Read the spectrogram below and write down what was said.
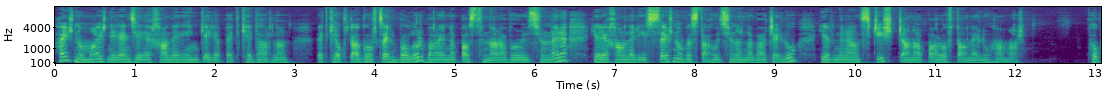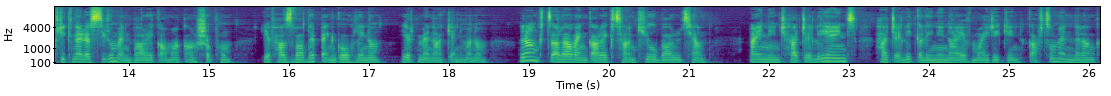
Հայրն ու մայրն իրենց երեխաների ընկերը պետք է դառնան։ Պետք է օգտագործել բոլոր բարենպաստ հնարավորությունները երեխաների սերն ու վստահությունը նվաճելու եւ նրանց ճիշտ ճանապարհով տանելու համար։ Փոքրիկները սիրում են բարեկամական շփում, եւ հազվադեպ են գոհ լինում, երբ մենակ են մնում։ Նրանք ծարավ են կարեկցանքի ու բարության։ Այնինչ հաճելի է ինձ, հաճելի կլինի նաև մայրիկին, կարծում են նրանք,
